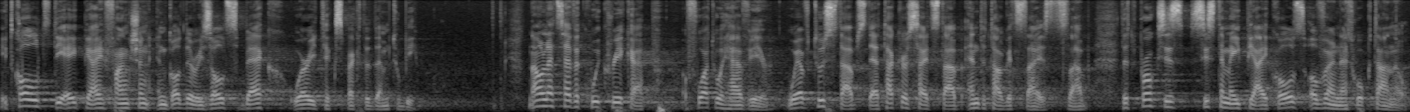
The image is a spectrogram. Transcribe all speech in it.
it called the API function and got the results back where it expected them to be. Now let's have a quick recap of what we have here. We have two stubs, the attacker side stub and the target side stub, that proxies system API calls over a network tunnel.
